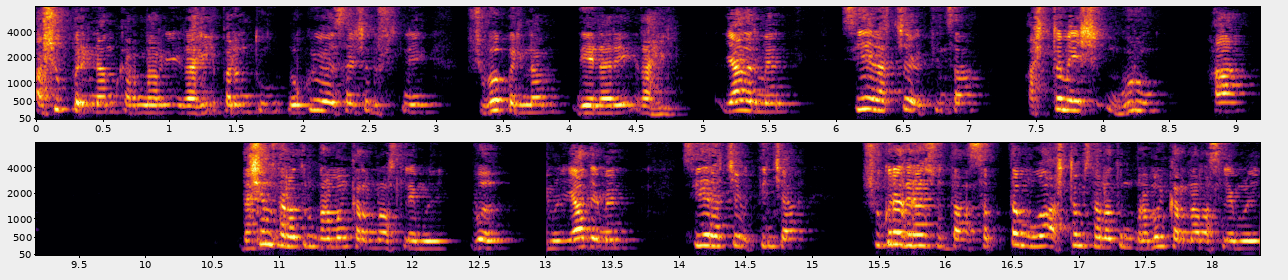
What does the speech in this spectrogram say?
अशुभ परिणाम करणारे राहील परंतु नोकरी व्यवसायाच्या दृष्टीने शुभ परिणाम देणारे राहील. या दरम्यान सिंहराजच्या व्यक्तींचा अष्टमेश गुरु हा दशमस्थानातून भ्रमण करणार असल्यामुळे व या दरम्यान सिंहराजच्या व्यक्तींच्या शुक्रग्रह सुद्धा सप्तम व अष्टम स्थानातून भ्रमण करणार असल्यामुळे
